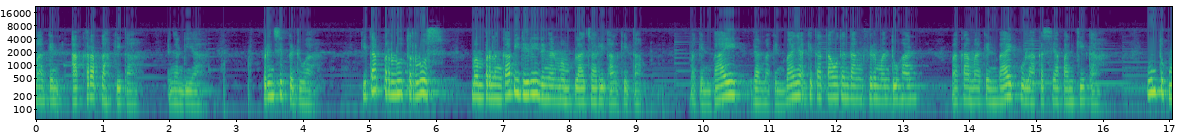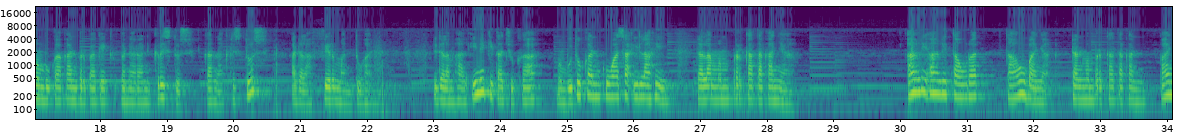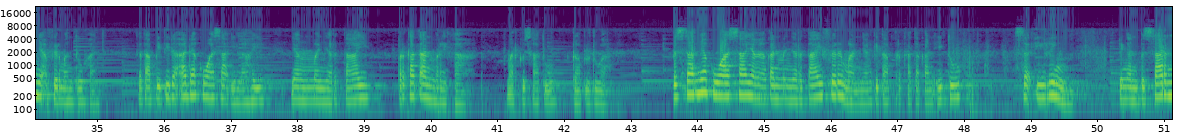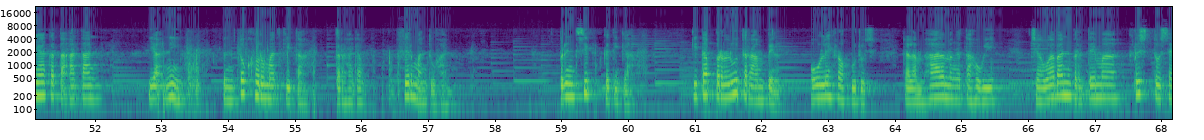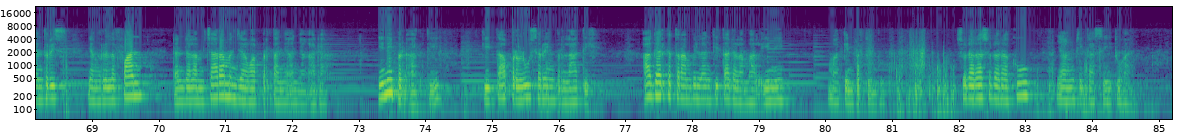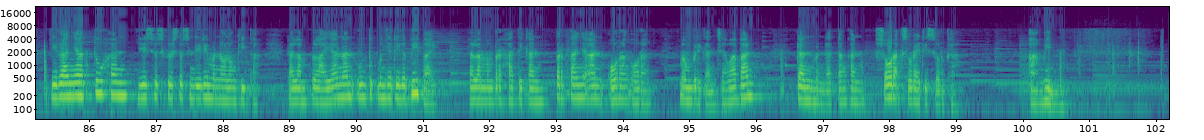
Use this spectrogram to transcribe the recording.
makin akrablah kita dengan Dia. Prinsip kedua, kita perlu terus memperlengkapi diri dengan mempelajari Alkitab. Makin baik dan makin banyak kita tahu tentang firman Tuhan, maka makin baik pula kesiapan kita untuk membukakan berbagai kebenaran Kristus, karena Kristus adalah firman Tuhan. Di dalam hal ini, kita juga membutuhkan kuasa ilahi dalam memperkatakannya. Ahli-ahli Taurat tahu banyak dan memperkatakan banyak firman Tuhan, tetapi tidak ada kuasa ilahi yang menyertai perkataan mereka. Markus 1, 22 Besarnya kuasa yang akan menyertai firman yang kita perkatakan itu seiring dengan besarnya ketaatan, yakni bentuk hormat kita terhadap firman Tuhan. Prinsip ketiga, kita perlu terampil oleh Roh Kudus dalam hal mengetahui jawaban bertema Kristosentris yang relevan dan dalam cara menjawab pertanyaan yang ada. Ini berarti kita perlu sering berlatih agar keterampilan kita dalam hal ini makin bertumbuh. Saudara-saudaraku yang dikasihi Tuhan, kiranya Tuhan Yesus Kristus sendiri menolong kita dalam pelayanan untuk menjadi lebih baik dalam memperhatikan pertanyaan orang-orang, memberikan jawaban, dan mendatangkan sorak-sorai di surga. Amin.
